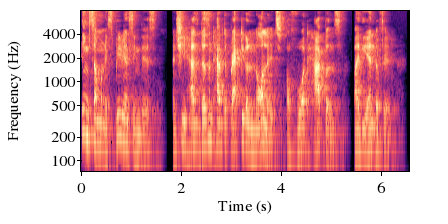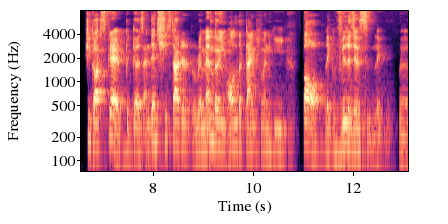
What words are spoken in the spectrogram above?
seeing someone experiencing this and she has doesn't have the practical knowledge of what happens by the end of it she got scared because and then she started remembering all the times when he saw like villages like uh,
